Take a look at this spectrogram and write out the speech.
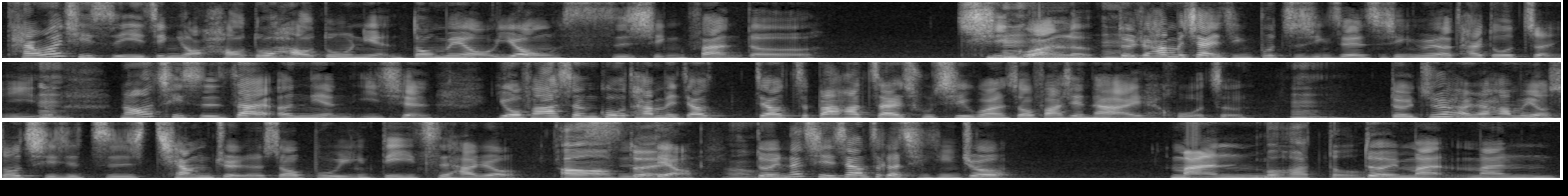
台湾其实已经有好多好多年都没有用死刑犯的。器官了，嗯、对，就他们现在已经不执行这件事情，因为有太多争议了。嗯、然后，其实，在 N 年以前有发生过，他们要要帮他摘除器官的时候，发现他还活着。嗯，对，就是好像他们有时候其实只枪决的时候，不一定第一次他就死掉。哦对，嗯、对，那其实像这个情形就蛮对，蛮蛮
